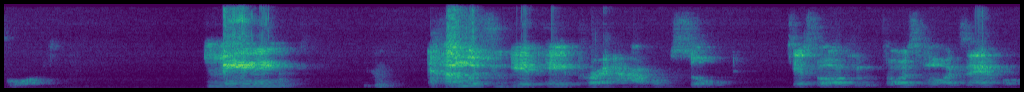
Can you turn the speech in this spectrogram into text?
for. Meaning, how much you get paid per album sold. Just for, for a small example.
